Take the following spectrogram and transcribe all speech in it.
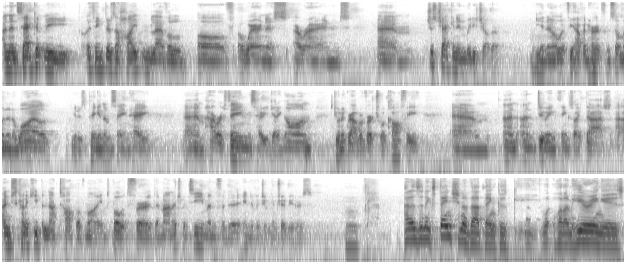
and then secondly, I think there's a heightened level of awareness around um, just checking in with each other. You know, if you haven't heard from someone in a while, you're just pinging them saying, "Hey, um, how are things? How are you getting on? Do you want to grab a virtual coffee?" Um, and and doing things like that, and just kind of keeping that top of mind, both for the management team and for the individual contributors. Mm. And as an extension of that, then, because what I'm hearing is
